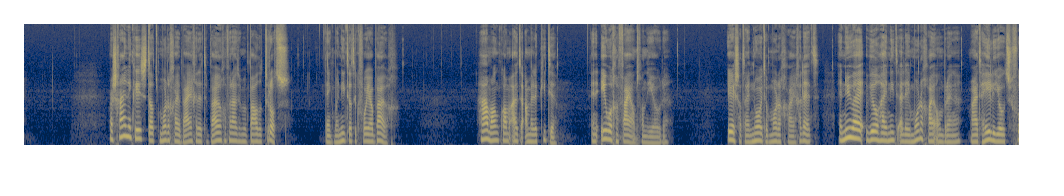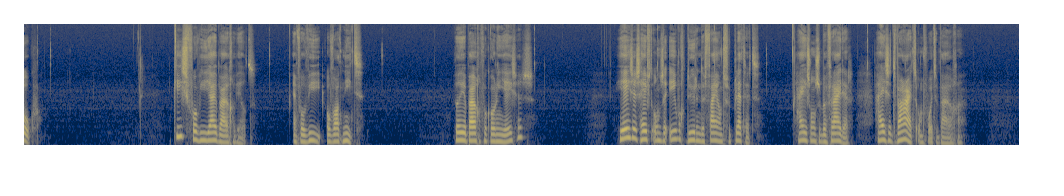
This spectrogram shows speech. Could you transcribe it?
Waarschijnlijk is dat Mordechai weigerde te buigen vanuit een bepaalde trots. Denk maar niet dat ik voor jou buig. Haman kwam uit de Amalekieten, een eeuwige vijand van de Joden. Eerst had hij nooit op Mordechai gelet en nu wil hij niet alleen Mordechai ombrengen, maar het hele Joodse volk. Kies voor wie jij buigen wilt en voor wie of wat niet. Wil je buigen voor koning Jezus? Jezus heeft onze eeuwigdurende vijand verpletterd. Hij is onze bevrijder. Hij is het waard om voor te buigen.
